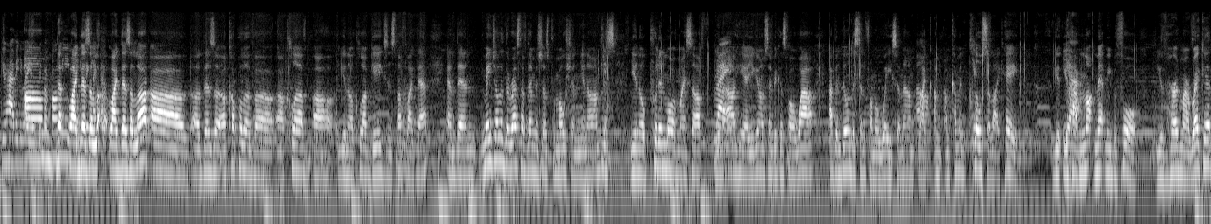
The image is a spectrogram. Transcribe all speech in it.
do you have anywhere you'll be Um, performing? the- like there's lot, that? like there's a lot. Uh, uh, there's a, a couple of uh, uh, club, uh, you know, club gigs and stuff like that. And then majorly the rest of them is just promotion. You know, I'm just, you know, putting more of myself you Right. know, out here. You get what I'm saying? Because for a while I've been doing this thing from away, so now I'm like I'm, I'm coming closer. Like, hey, you, you Yeah. have not met me before. You've heard my record,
